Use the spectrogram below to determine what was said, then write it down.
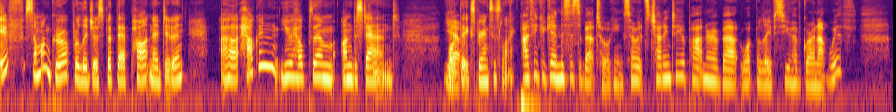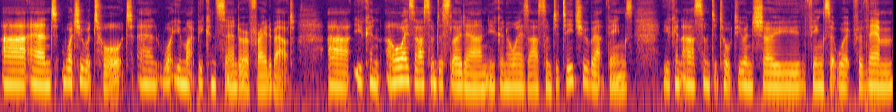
if someone grew up religious but their partner didn't, uh, how can you help them understand what Yeah. the experience is like? I think again, this is about talking. So it's chatting to your partner about what beliefs you have grown up with, uh, and what you were taught, and what you might be concerned or afraid about. Uh, you can always ask them to slow down. You can always ask them to teach you about things. You can ask them to talk to you and show you the things that work for them,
